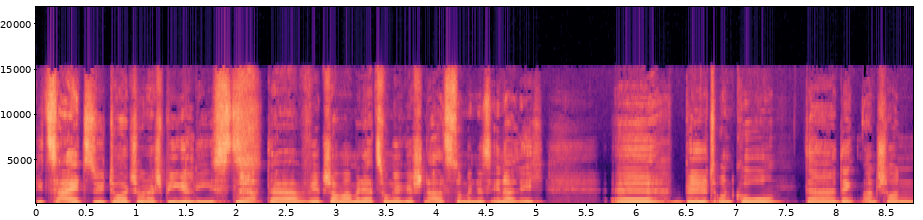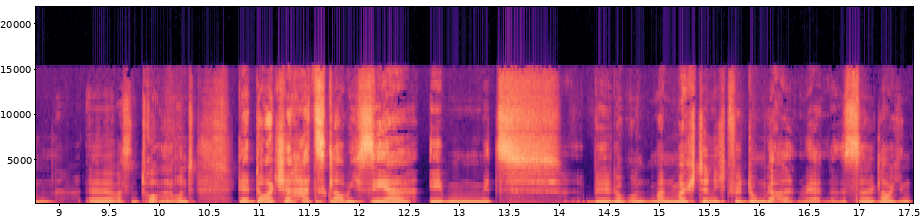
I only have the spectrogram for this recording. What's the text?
die Zeit, Süddeutsche oder Spiegel liest, ja. da wird schon mal mit der Zunge geschnalzt, zumindest innerlich. Äh, Bild und Co., da denkt man schon, äh, was ein Trottel. Und der Deutsche hat es, glaube ich, sehr eben mit Bildung. Und man möchte nicht für dumm gehalten werden. Das ist, äh, glaube ich, ein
